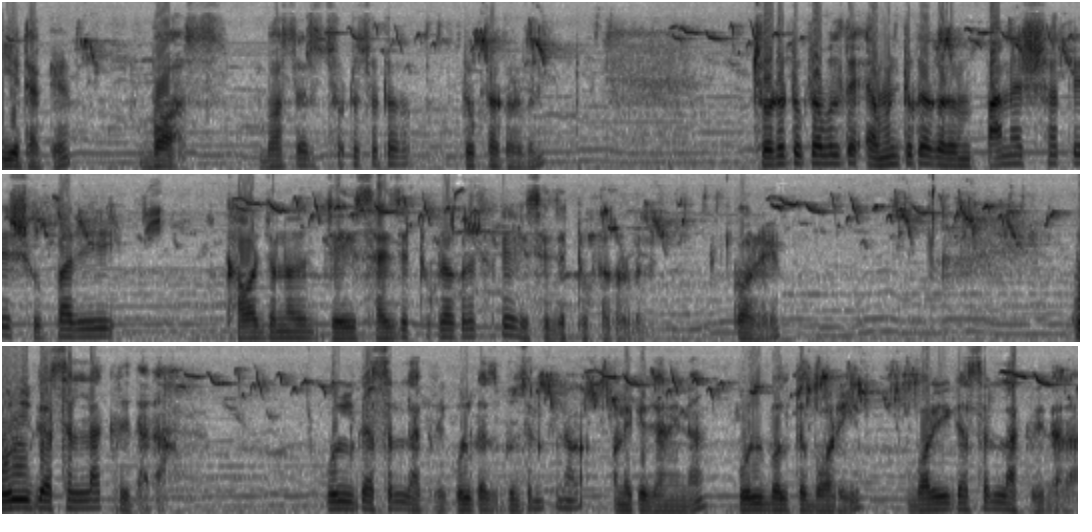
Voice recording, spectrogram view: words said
ইয়েটাকে, বস। বসের ছোট ছোট টুকরা করবেন। ছোট টুকরা বলতে এমন টুকরা করবেন, পানের সাথে সুপারি খাওয়ার জন্য যেই সাইজের টুকরা করে থাকে, এই সাইজের টুকরা করবেন। করে কুল গাছের লাকড়ি দ্বারা কুল গাছের লাকড়ি কুল গাছ বুঝেন কিনা অনেকে জানি না। কুল বলতে বড়ি। বড়ি গাছের লাকড়ি দ্বারা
